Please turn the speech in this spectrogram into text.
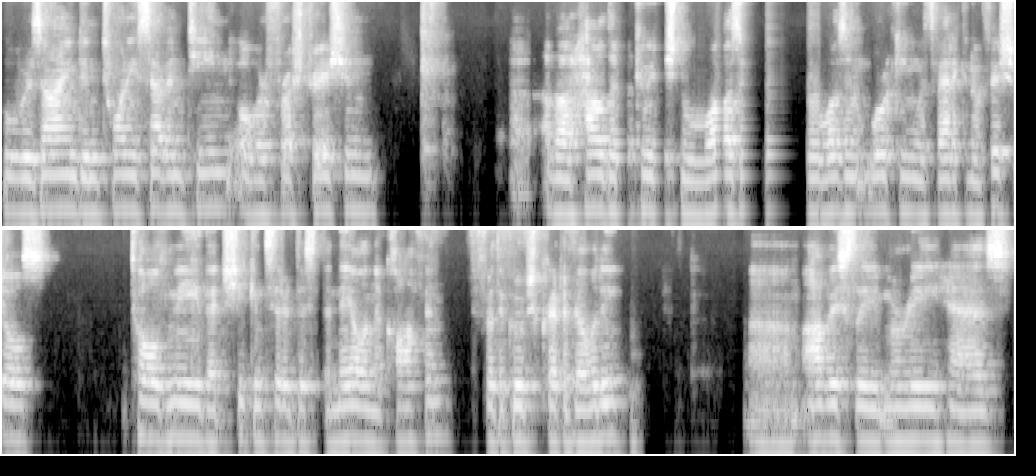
who resigned in 2017 over frustration uh, about how the commission was or wasn't working with Vatican officials, told me that she considered this the nail in the coffin for the group's credibility. Um, obviously, Marie has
